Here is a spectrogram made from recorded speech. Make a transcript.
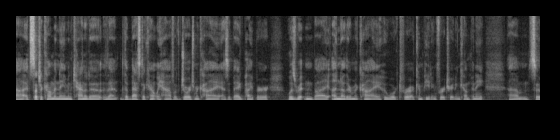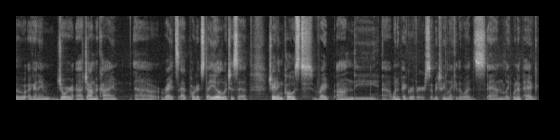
Uh, it's such a common name in Canada that the best account we have of George Mackay as a bagpiper was written by another Mackay who worked for a competing fur trading company. Um, so a guy named uh, John Mackay uh, writes at Portage d'Ail, which is a trading post right on the uh, Winnipeg River, so between Lake of the Woods and Lake Winnipeg.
